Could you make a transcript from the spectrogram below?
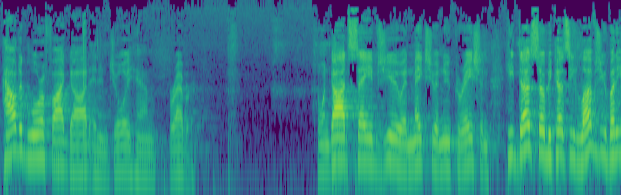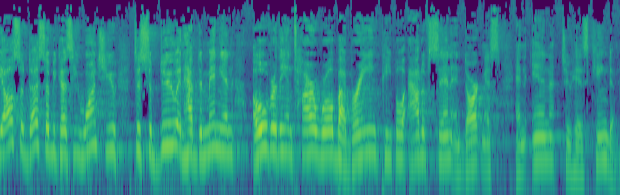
how to glorify God and enjoy him forever. So when God saves you and makes you a new creation, He does so because He loves you, but He also does so because He wants you to subdue and have dominion over the entire world by bringing people out of sin and darkness and into His kingdom.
